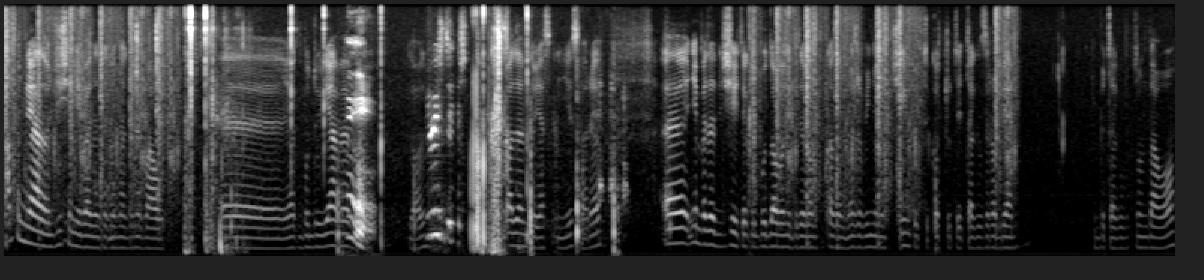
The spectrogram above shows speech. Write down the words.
A bo nie no, dzisiaj nie będę tego nagrywał. Eee, jak budujemy. Lol. Wpadłem do jaskini, sorry. Eee, nie będę dzisiaj tego budował, nie będę wam pokazał może w innym odcinku, tylko tutaj tak zrobię. Żeby tak wyglądało.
